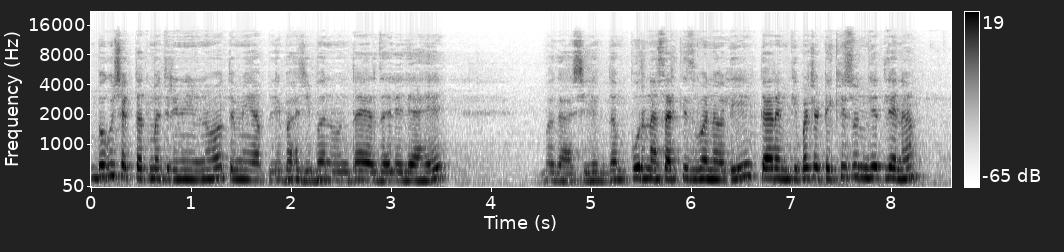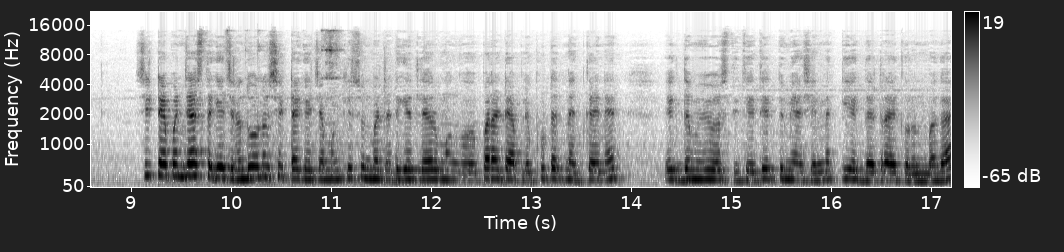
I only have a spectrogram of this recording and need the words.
बघू शकतात मैत्रिणींनो तुम्ही आपली भाजी बनवून तयार झालेली आहे. बघा अशी एकदम पूर्णासारखीच बनवली कारण की बटाटे खिसून घेतले ना. शिट्ट्या पण जास्त घ्यायच्या ना दोनच शिट्ट्या घ्यायच्या मग खिसून बटाटे घेतल्यावर मग पराठे आपले फुटत नाहीत काही नाहीत. एकदम व्यवस्थित येते तुम्ही असे नक्की एकदा ट्राय करून बघा.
